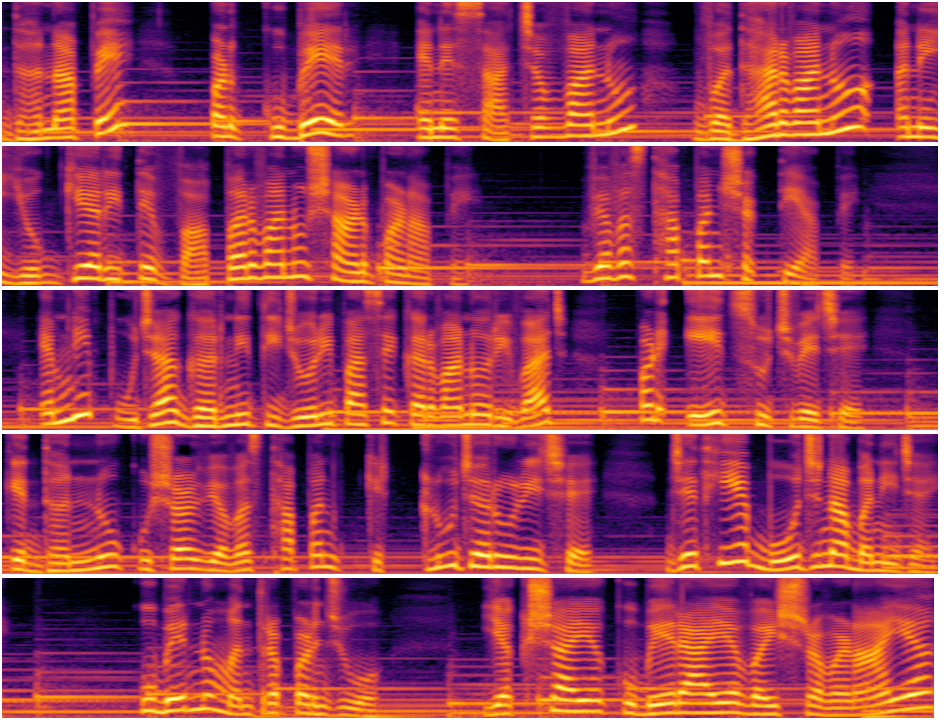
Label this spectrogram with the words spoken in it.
ધન આપે, પણ કુબેર એને સાચવવાનું, વધારવાનું અને યોગ્ય રીતે વાપરવાનું શાણપણ આપે. વ્યવસ્થાપન શક્તિ આપે. એમની પૂજા ઘરની તિજોરી પાસે કરવાનો રિવાજ પણ એ જ સૂચવે છે કે ધનનું કુશળ વ્યવસ્થાપન કેટલું જરૂરી છે. જેથી એ બોજ ના બની જાય. કુબેરનો મંત્ર પણ જુઓ. યક્ષાય કુબેરાય વૈશ્રવણાય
